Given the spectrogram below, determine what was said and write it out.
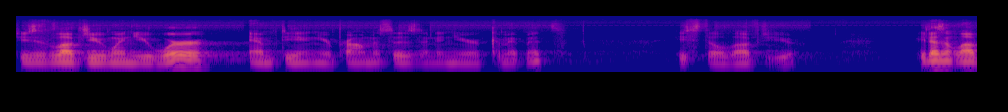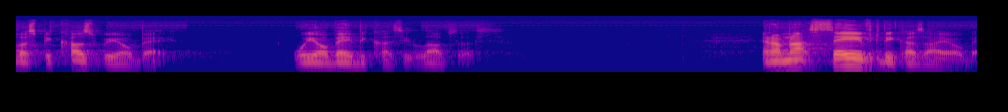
Jesus loved you when you were empty in your promises and in your commitments. He still loved you. He doesn't love us because we obey. We obey because he loves us. And I'm not saved because I obey.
